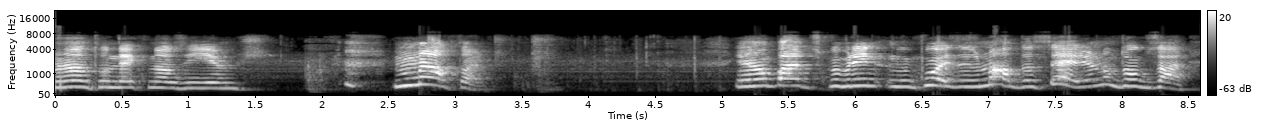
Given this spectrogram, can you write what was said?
Malta, onde é que nós íamos? Malta! Eu não paro de descobrir coisas, malta, sério, eu não estou a gozar.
